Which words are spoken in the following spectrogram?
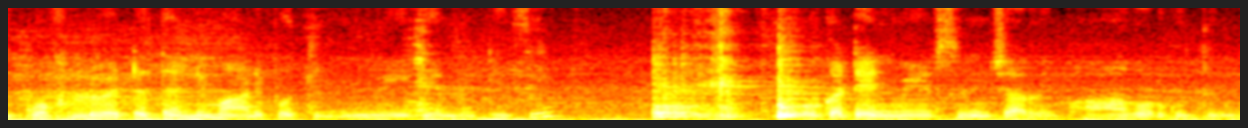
ఎక్కువ ఫుల్ పెట్టద్దండి మాడిపోతుంది. మీడియం పెట్టేసి ఒక టెన్ మినిట్స్ ఉంచాలి. బాగా ఉడుకుతుంది.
